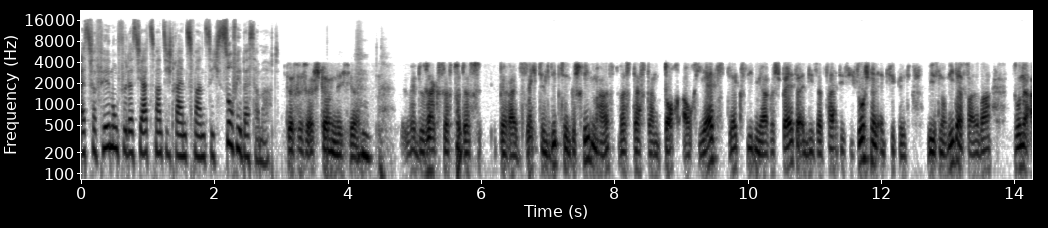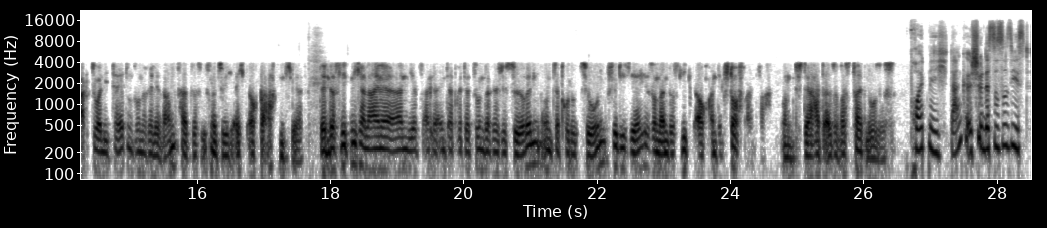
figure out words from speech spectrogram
als Verfilmung für das Jahr 2023 so viel besser macht. Das ist erstaunlich, ja. Hm. Wenn du sagst, dass du das bereits 16, 17 geschrieben hast, was das dann doch auch jetzt, sechs, sieben Jahre später, in dieser Zeit, die sich so schnell entwickelt, wie es noch nie der Fall war, so eine Aktualität und so eine Relevanz hat, das ist natürlich echt auch beachtenswert. Denn das liegt nicht alleine an jetzt an der Interpretation der Regisseurin und der Produktion für die Serie, sondern das liegt auch an dem Stoff einfach. Und der hat also was Zeitloses. Freut mich. Danke. Schön, dass du so siehst.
